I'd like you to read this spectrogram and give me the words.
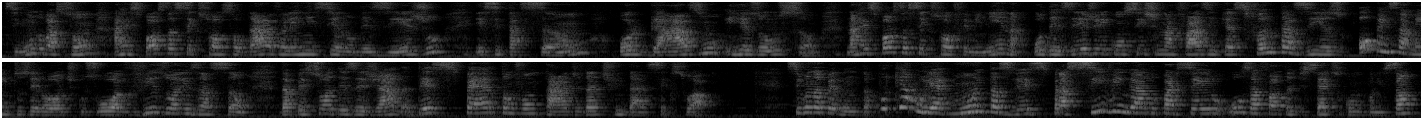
Segundo Basson, a resposta sexual saudável inicia no desejo, excitação, orgasmo e resolução. Na resposta sexual feminina, o desejo ele consiste na fase em que as fantasias ou pensamentos eróticos ou a visualização da pessoa desejada despertam vontade da atividade sexual. Segunda pergunta: por que a mulher muitas vezes para se vingar do parceiro usa a falta de sexo como punição?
